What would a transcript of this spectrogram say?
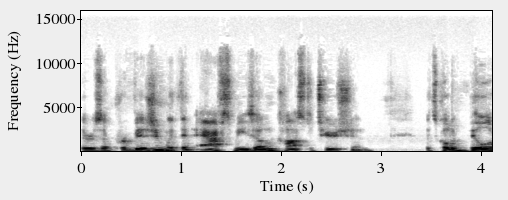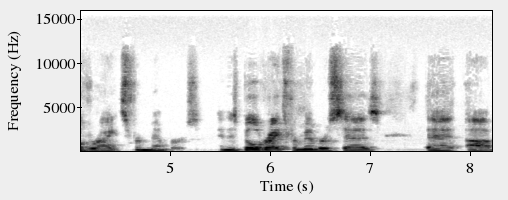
there's a provision within AFSCME's own constitution that's called a Bill of Rights for members. And this Bill of Rights for members says that, uh,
